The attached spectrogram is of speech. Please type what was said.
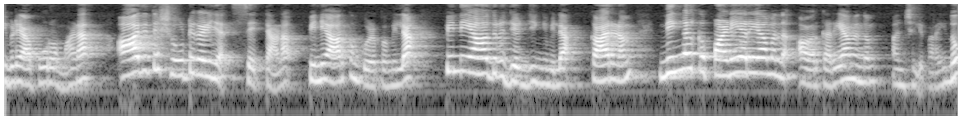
ഇവിടെ അപൂർവമാണ്. ആദ്യത്തെ ഷൂട്ട് കഴിഞ്ഞ് സെറ്റാണ് പിന്നെ ആർക്കും കുഴപ്പമില്ല. പിന്നെ യാതൊരു ജഡ്ജിങ്ങുമില്ല കാരണം നിങ്ങൾക്ക് പണിയറിയാമെന്ന് അവർക്കറിയാമെന്നും അഞ്ജലി പറയുന്നു.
